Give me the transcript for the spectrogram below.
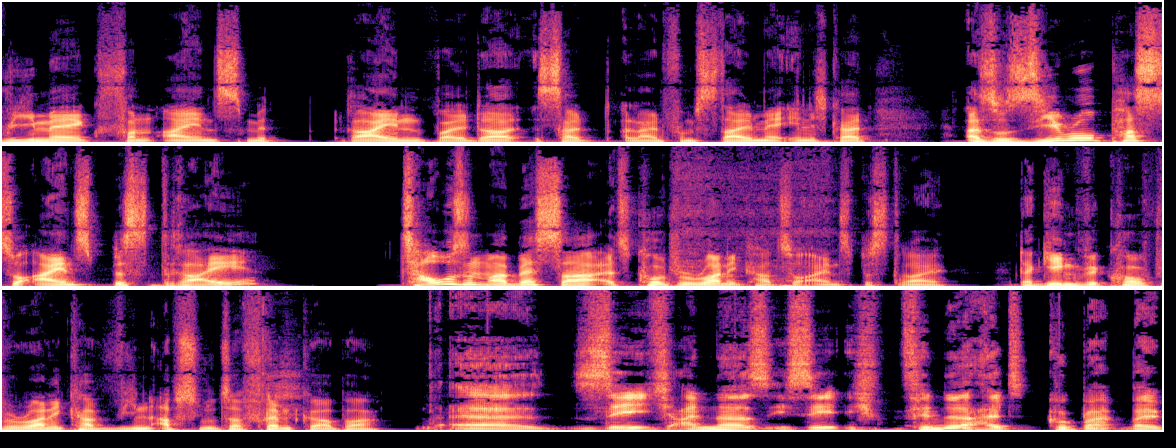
Remake von 1 mit rein, weil da ist halt allein vom Style mehr Ähnlichkeit. Also Zero passt zu 1 bis 3 tausendmal besser als Code Veronica zu 1 bis 3. Dagegen wirkt Code Veronica wie ein absoluter Fremdkörper. Äh, sehe ich anders. Ich sehe, ich finde halt, guck mal, bei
